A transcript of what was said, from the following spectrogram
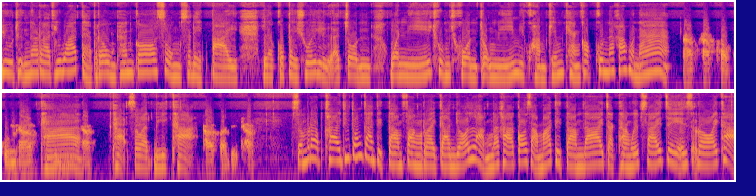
อยู่ถึงนราธิวาสแต่พระองค์ท่านก็ทรงเสด็จไป แล้วก็ไปช่วยเหลือจน วันนี้ชุมชนตรงนี้มีความเข้มแข็งขอบคุณนะคะ หัวหน้า ครับครับขอบคุณครับค่ะยินดีครับค่ะ สวัสดีค่ะครับสวัสดีครับสำหรับใครที่ต้องการติดตามฟังรายการย้อนหลังนะคะ ก็สามารถติดตามได้จากทางเว็บไซต์ JS100 ค่ะ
